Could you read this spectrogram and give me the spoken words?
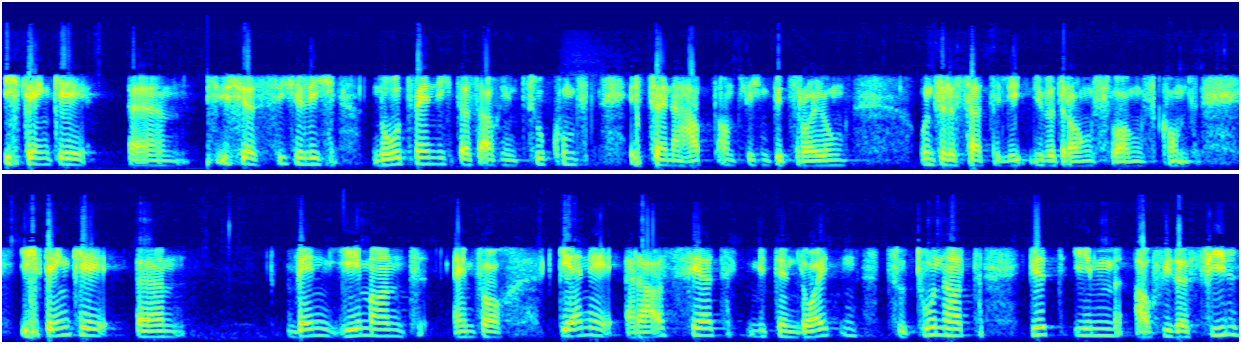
ich denke, ähm, es ist ja sicherlich notwendig, dass auch in Zukunft es zu einer hauptamtlichen Betreuung unseres Satellitenübertragungswagens kommt. Ich denke, ähm, wenn jemand einfach gerne rausfährt, mit den Leuten zu tun hat, wird ihm auch wieder viel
